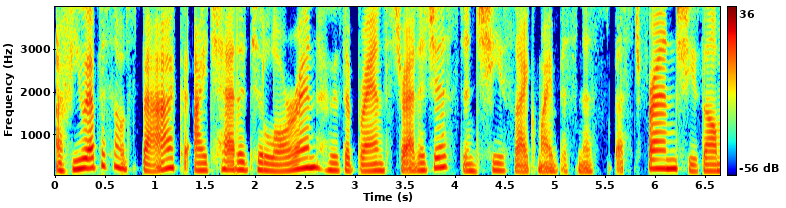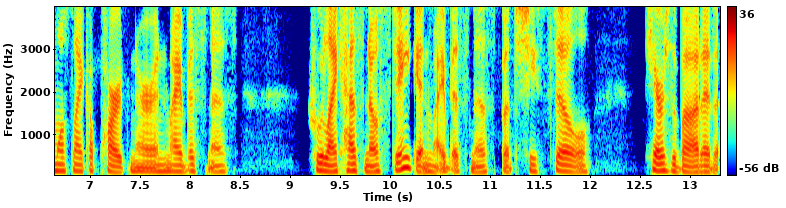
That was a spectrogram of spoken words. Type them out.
a few episodes back, I chatted to Lauren, who's a brand strategist, and she's like my business best friend. She's almost like a partner in my business who like has no stake in my business, but she still cares about it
